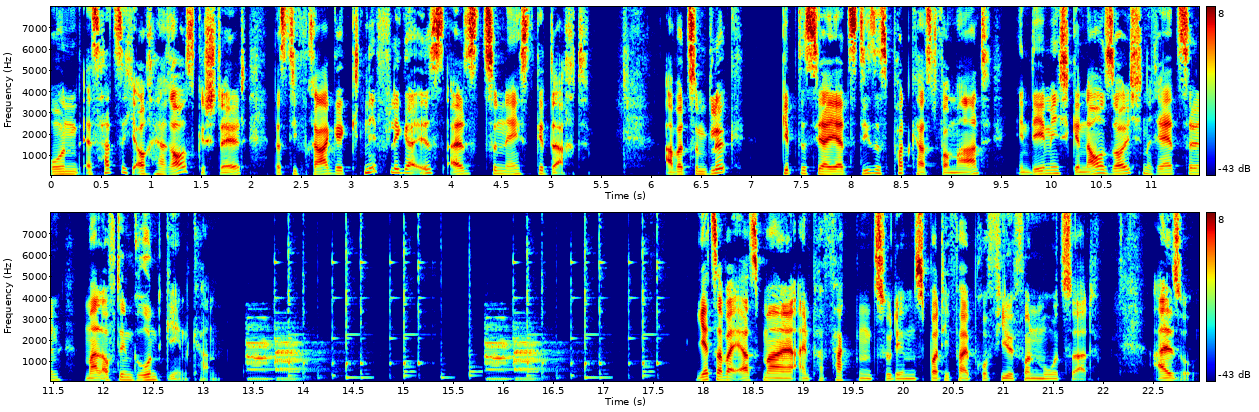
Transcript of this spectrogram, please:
und es hat sich auch herausgestellt, dass die Frage kniffliger ist als zunächst gedacht. Aber zum Glück gibt es ja jetzt dieses Podcast-Format, in dem ich genau solchen Rätseln mal auf den Grund gehen kann. Jetzt aber erstmal ein paar Fakten zu dem Spotify-Profil von Mozart. Also,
